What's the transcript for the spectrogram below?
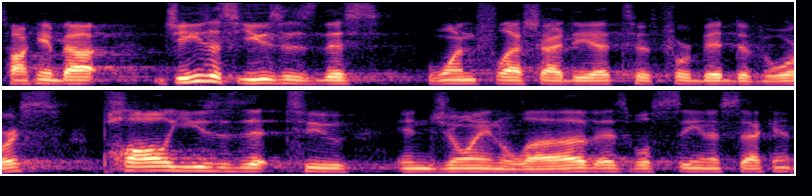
Talking about Jesus uses this one flesh idea to forbid divorce. Paul uses it to enjoin love, as we'll see in a second.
